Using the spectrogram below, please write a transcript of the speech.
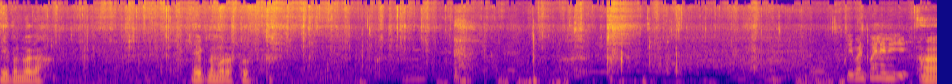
ही पण बघा. एक नंबर वस्तू. हा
